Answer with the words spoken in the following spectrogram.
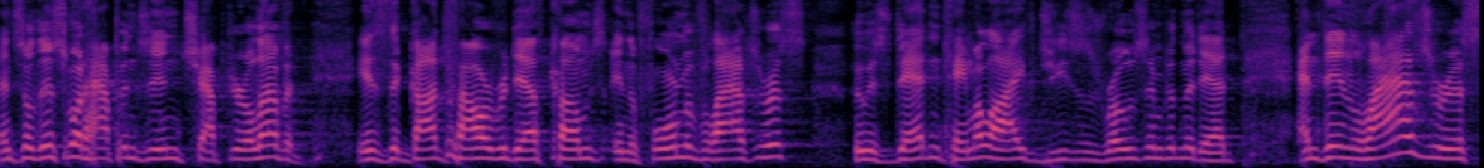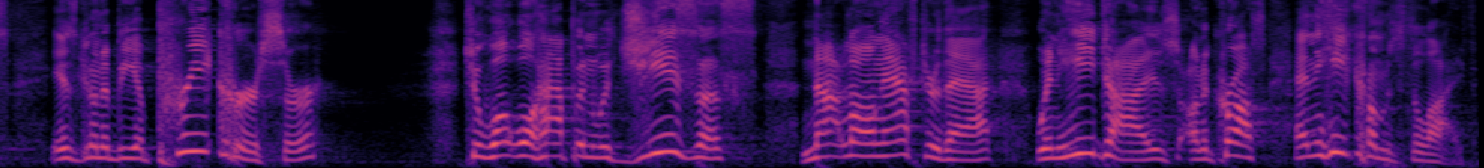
And so this is what happens in chapter 11 is that God's power over death comes in the form of Lazarus who is dead and came alive. Jesus rose him from the dead. And then Lazarus is going to be a precursor to what will happen with Jesus not long after that when he dies on a cross and he comes to life.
